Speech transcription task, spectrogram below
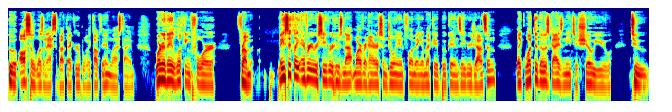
who also wasn't asked about that group when we talked to him last time. What are they looking for from basically every receiver who's not Marvin Harrison, Julian Fleming, Emeka Egbuka, and Xavier Johnson? Like, what do those guys need to show you to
